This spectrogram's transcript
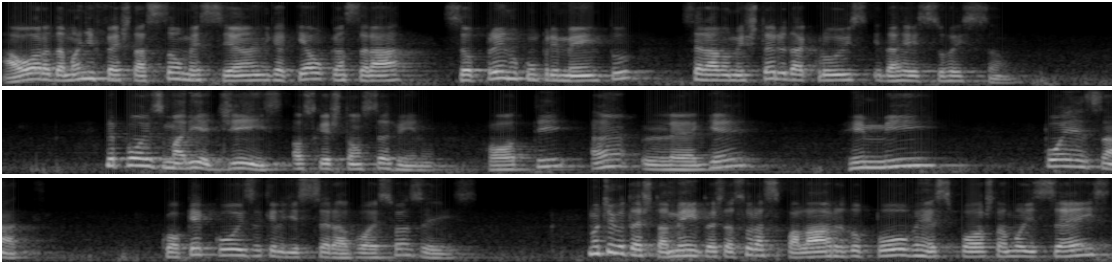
a hora da manifestação messiânica que alcançará seu pleno cumprimento será no mistério da cruz e da ressurreição. Depois Maria diz aos que estão servindo: Roti an lege rimi poesat Qualquer coisa que ele disser a vós fazeis. No Antigo Testamento, estas foram as palavras do povo em resposta a Moisés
